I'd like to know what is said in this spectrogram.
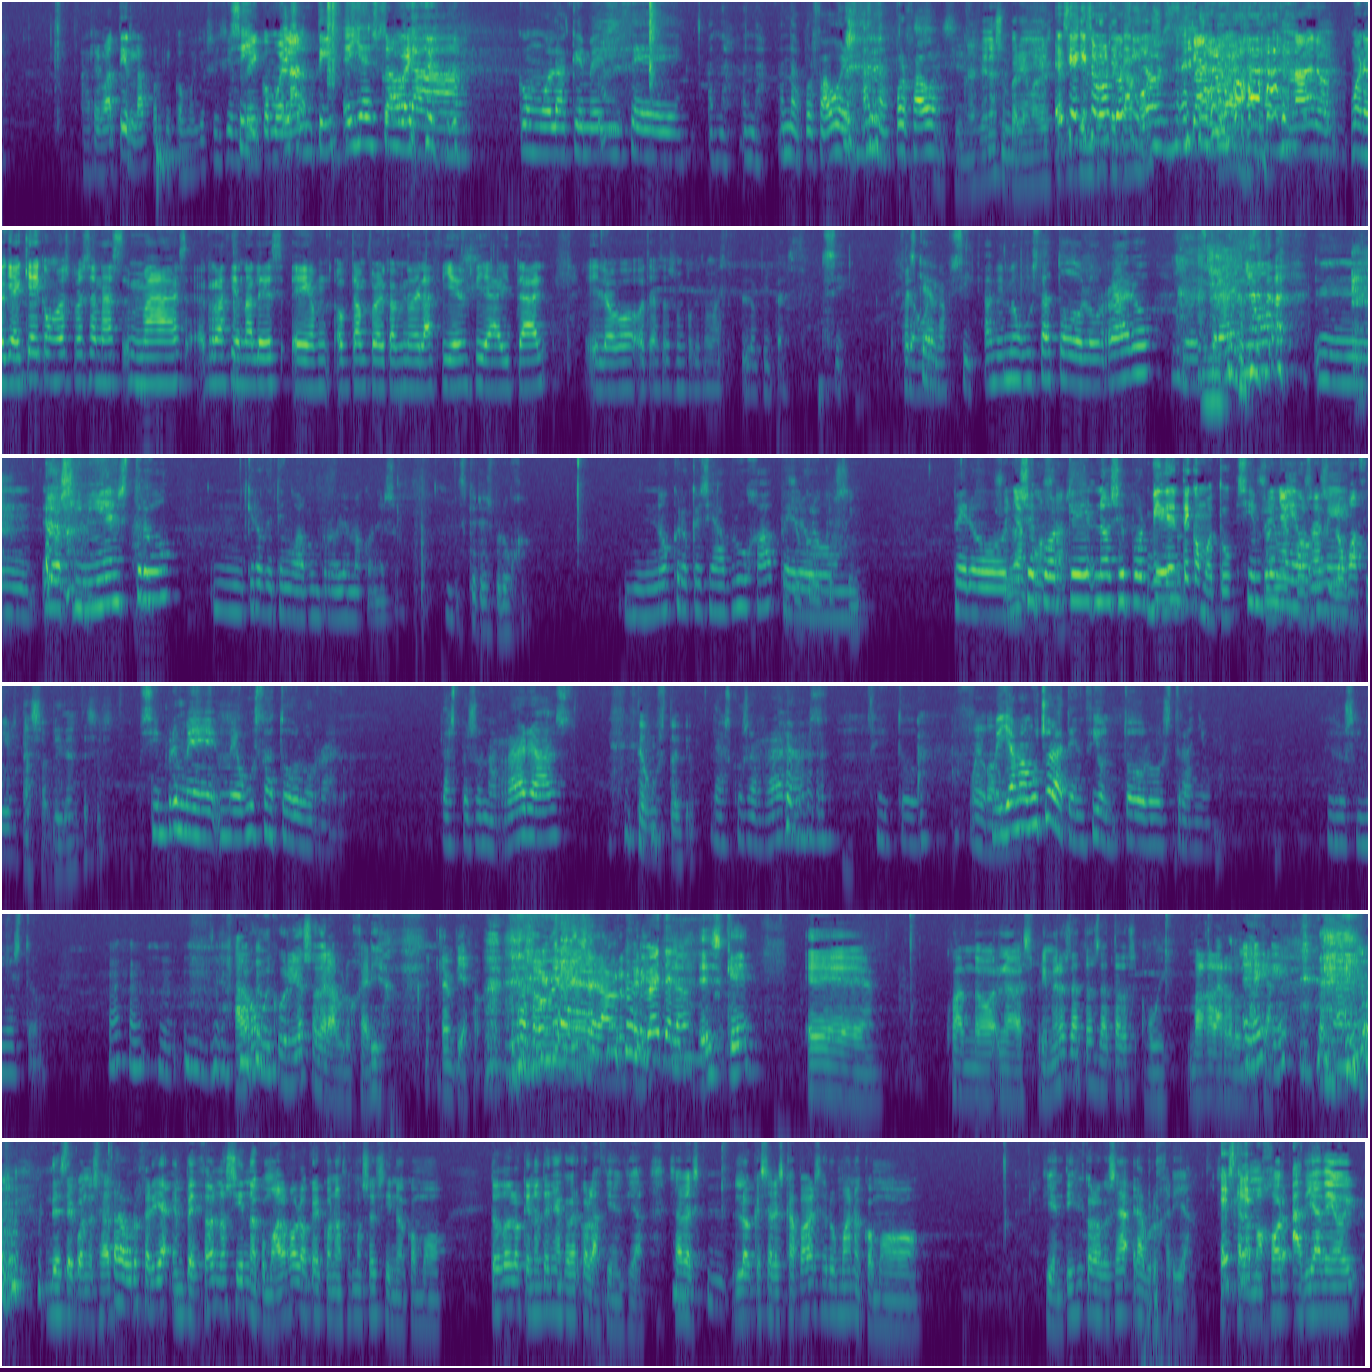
a rebatirla, porque como yo soy siempre Sí, como el eso. anti. Ella es como ¿sabes? la, como la que me dice, anda, anda, anda, por favor, anda, por favor. Sí, sí, nos viene súper bien. Es que aquí somos dos y pecamos. dos. Claro, claro. Bueno, que aquí hay como dos personas más racionales eh, optan por el camino de la ciencia y tal, y luego otras dos un poquito más loquitas. Sí. Pero es que bueno. sí, a mí me gusta todo lo raro, lo extraño, mm, lo siniestro. mm, creo que tengo algún problema con eso. Es que eres bruja. No creo que sea bruja, pero Yo creo que sí. Pero Sueña no sé por qué, no sé por qué. Vidente como tú. Siempre Sueña me, cosas me- y luego acierta. Eso, evidente, sí. siempre me, me gusta todo lo raro. Las personas raras, Te gusto yo. las cosas raras, sí, todo. Muy. Me llama mucho la atención todo lo extraño y lo siniestro. Algo muy curioso de la brujería. Empiezo. Algo muy curioso de la brujería. Mételo. Es que eh, cuando los primeros datos datados. Uy, valga la redundancia. Eh, Desde cuando se data la brujería empezó no siendo como algo lo que conocemos hoy, sino como todo lo que no tenía que ver con la ciencia. ¿Sabes? Lo que se le escapaba al ser humano como científico o lo que sea era brujería. O sea, Es que a lo mejor a día de hoy,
